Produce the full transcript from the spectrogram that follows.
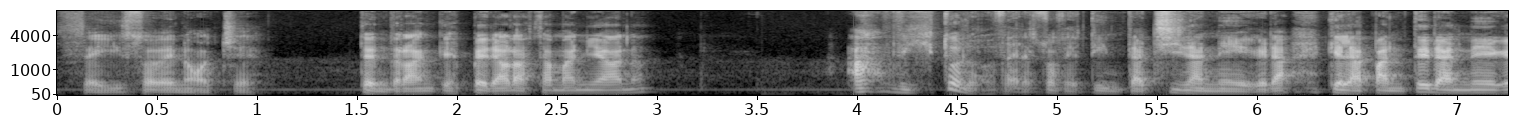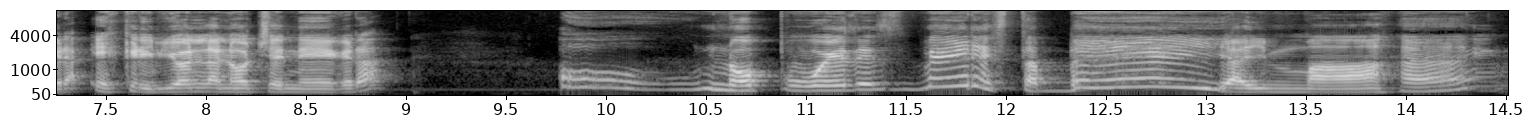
Se hizo de noche. ¿Tendrán que esperar hasta mañana? ¿Has visto los versos de tinta china negra que la pantera negra escribió en la noche negra? Oh, no puedes ver esta bella imagen.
